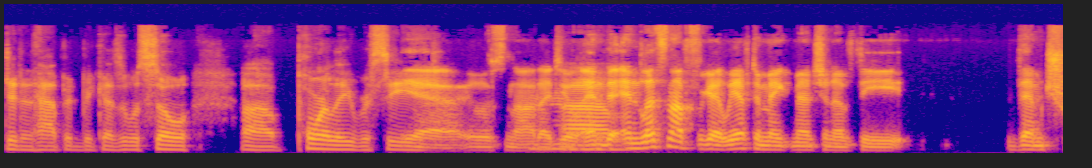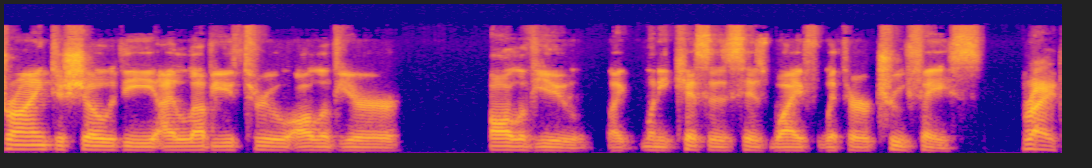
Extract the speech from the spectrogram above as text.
didn't happen because it was so uh poorly received. yeah, it was not ideal. Um, and and let's not forget we have to make mention of the them trying to show the I love you through all of your all of you like when he kisses his wife with her true face. Right.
